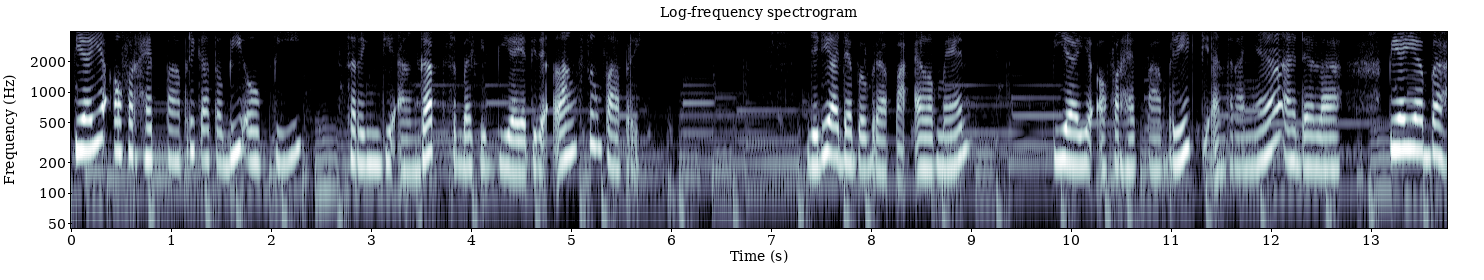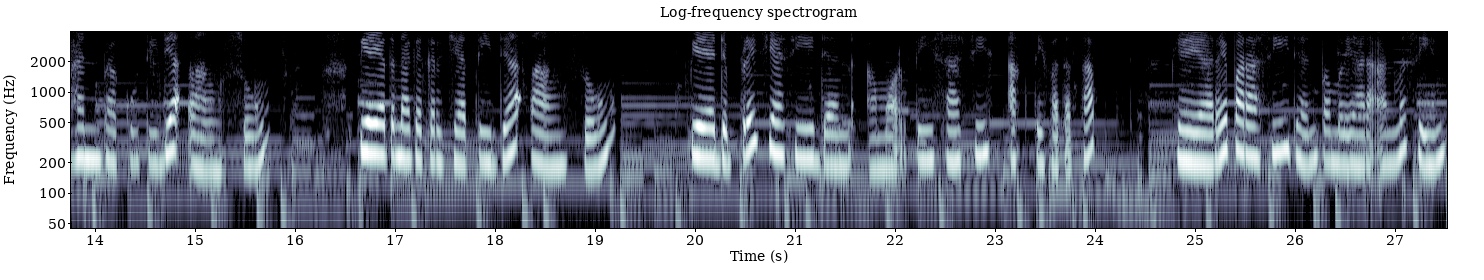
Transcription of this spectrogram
biaya overhead pabrik atau BOP sering dianggap sebagai biaya tidak langsung pabrik. Jadi ada beberapa elemen biaya overhead pabrik di antaranya adalah biaya bahan baku tidak langsung, biaya tenaga kerja tidak langsung, biaya depresiasi dan amortisasi aktiva tetap, biaya reparasi dan pemeliharaan mesin,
